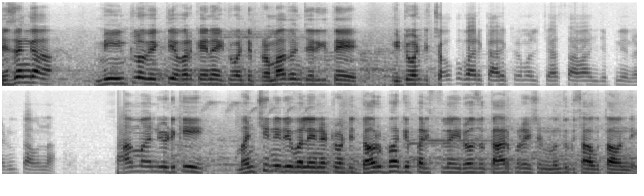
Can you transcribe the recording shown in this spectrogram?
నిజంగా మీ ఇంట్లో వ్యక్తి ఎవరికైనా ఇటువంటి ప్రమాదం జరిగితే ఇటువంటి చౌకబారి కార్యక్రమాలు చేస్తావా అని చెప్పి నేను అడుగుతా ఉన్నా. సామాన్యుడికి మంచినీరు ఇవ్వలేనటువంటి దౌర్భాగ్య పరిస్థితిలో ఈరోజు కార్పొరేషన్ ముందుకు సాగుతూ ఉంది.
